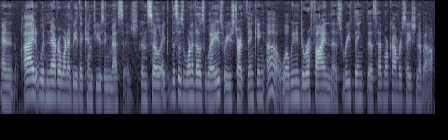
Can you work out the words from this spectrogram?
And I would mm. never want to be the confusing message. And so it, this is one of those ways where you start thinking, oh, well, we need to refine this, rethink this, have more conversation about.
